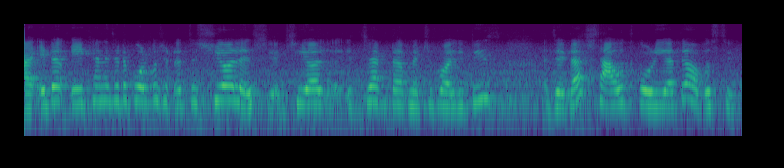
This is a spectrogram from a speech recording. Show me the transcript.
আর এটা এখানে যেটা পড়ব সেটা হচ্ছে শিয়ল এশিয়ার শিয়ল হচ্ছে একটা মেট্রোপলিটিস যেটা সাউথ কোরিয়াতে অবস্থিত।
